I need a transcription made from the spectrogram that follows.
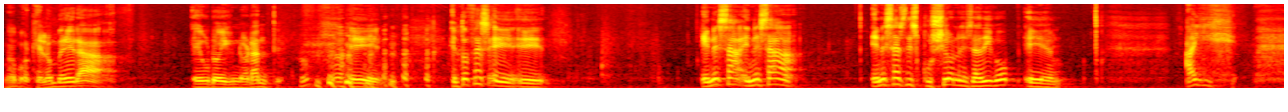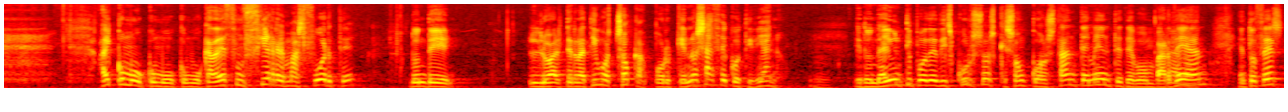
¿no? porque el hombre era euroignorante. ¿no? Eh, entonces, eh, eh, en, esa, en, esa, en esas discusiones, ya digo, eh, hay, hay como, como, como cada vez un cierre más fuerte donde lo alternativo choca porque no se hace cotidiano. Y donde hay un tipo de discursos que son constantemente, te bombardean. Entonces,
